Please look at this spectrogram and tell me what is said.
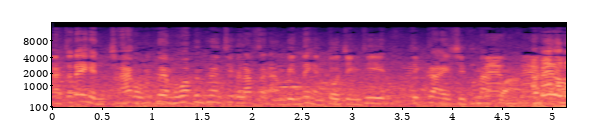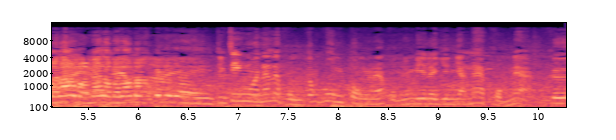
อาจจะได้เห็นช้ากว่าเพื่อนๆเพราะว่าเพื่อนๆที่ไปรับสนามบินได้เห็นตัวจริงที่ที่ใกล้ชิดมากกว่า อะแม่เรามาเล่ามาแม่เรามาเล่ามาเขาเป็นยังไงจริงๆ วันนั้นนะผมต้องพูดตรงเลยนะผมยังมีอะไรยืนยันแน่ผมเนี่ยคือ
